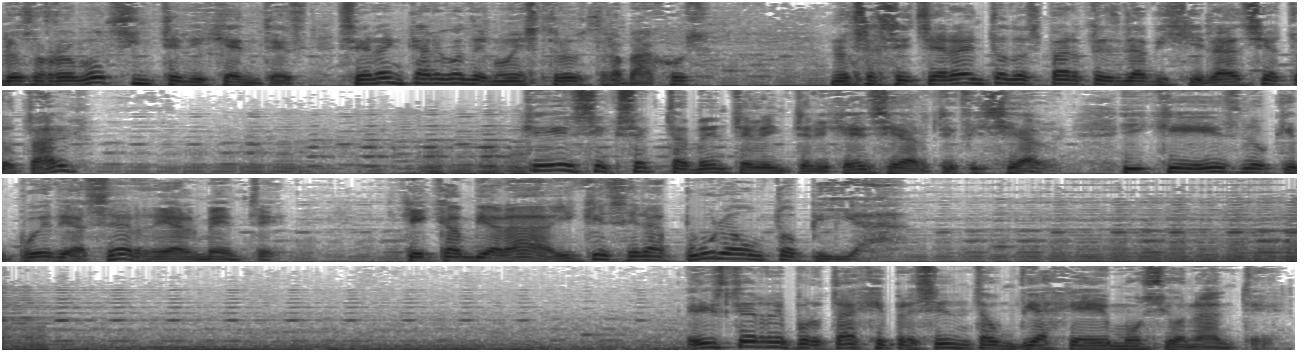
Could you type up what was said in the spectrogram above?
¿Los robots inteligentes se harán cargo de nuestros trabajos? ¿Nos acechará en todas partes la vigilancia total? ¿Qué es exactamente la inteligencia artificial y qué es lo que puede hacer realmente? ¿Qué cambiará y qué será pura utopía? Este reportaje presenta un viaje emocionante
